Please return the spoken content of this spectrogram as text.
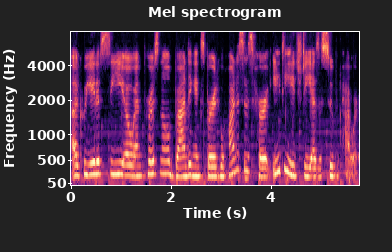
a creative CEO and personal branding expert who harnesses her ADHD as a superpower.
